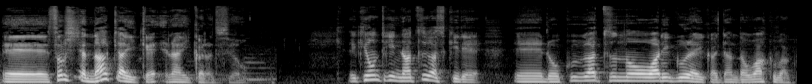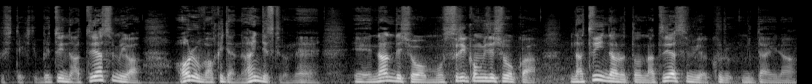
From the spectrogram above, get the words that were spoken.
えー、その日じゃなきゃいけないからですよ。え基本的に夏が好きで、えー6月の終わりぐらいからだんだんワクワクしてきて、別に夏休みがあるわけじゃないんですけどね。えーなんでしょう、もう刷り込みでしょうか。夏になると夏休みが来るみたいな、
